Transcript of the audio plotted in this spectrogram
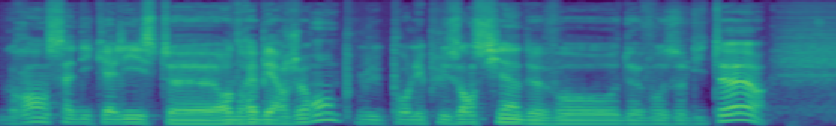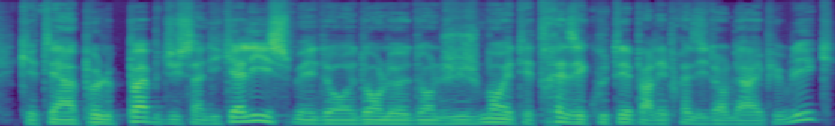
grand syndicaliste euh, André Bergeron, pour les plus anciens de vos, de vos auditeurs, qui était un peu le pape du syndicalisme et dont, le, le, jugement était très écouté par les présidents de la République.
